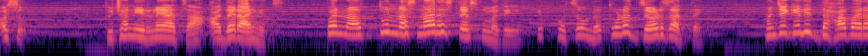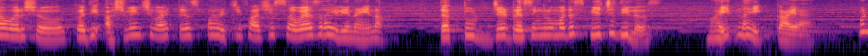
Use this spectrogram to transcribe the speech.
असो. तुझ्या निर्णयाचा आदर आहेच. पण ना तू नसणारच टेस्टमध्ये हे पचवणं थोडं जड जात आहे म्हणजे गेली दहा बारा वर्ष कधी अश्विनशिवाय टेस्ट पाहायची फारशी सवयच राहिली नाही ना. त्यात तू जे ड्रेसिंग रूममध्ये स्पीच दिलंस माहीत नाही काय यार पण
